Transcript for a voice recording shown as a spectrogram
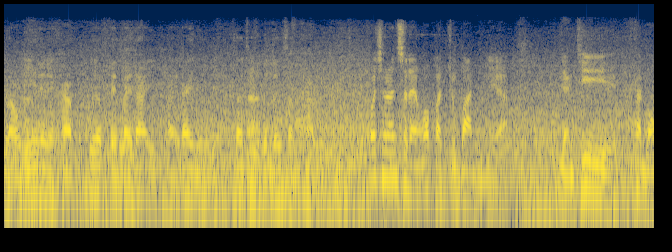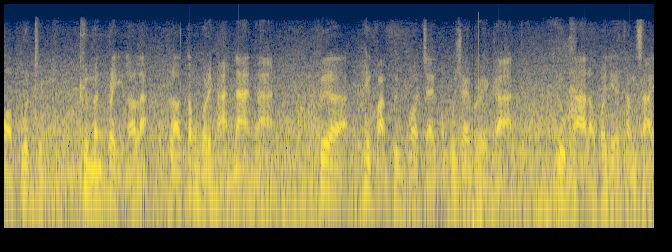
เหล่านี้เนี่ยนะครับเพื่อเป็นรายได้อีกรายได้หนึ่งเนี่ยก็ถือเป็นเรื่องสำคัญ เพราะฉะนั้นแสดงว่าปัจจุบันเนี่ยอย่างที่ท่านบอกพูดถึงคือมันปริแล้วล่ะเราต้องบริหารหน้างาน เพื่อให้ความพึงพอใจของผู้ใช้บริการ ลูกค้าเราก็เยอะทั้งสาย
